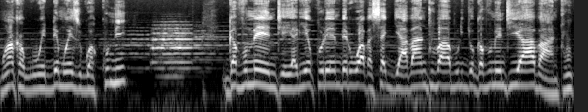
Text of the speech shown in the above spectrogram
Mwaka guwedde mwezi gwa kumi gavumenti eyali ekulemberwa abasajja abantu ba bulijjo gavumenti y'abantu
